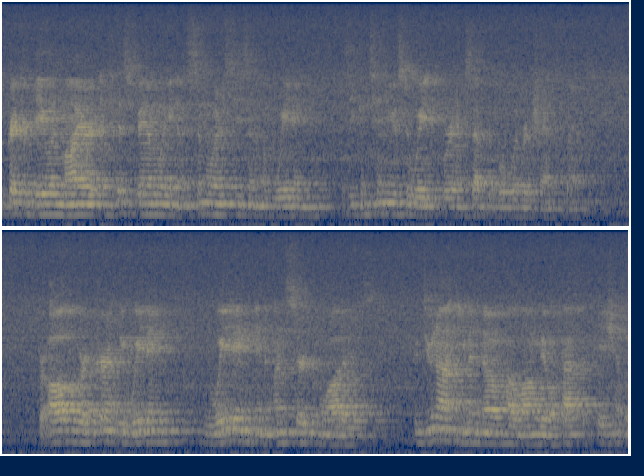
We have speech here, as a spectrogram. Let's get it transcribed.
We pray for Galen Meyer and his family in a similar season of waiting as he continues to wait for an acceptable liver transplant. For all who are currently waiting, waiting in uncertain waters, who do not even know how long they will have to patiently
